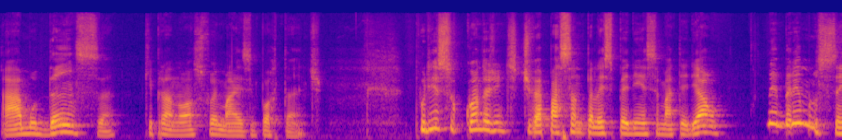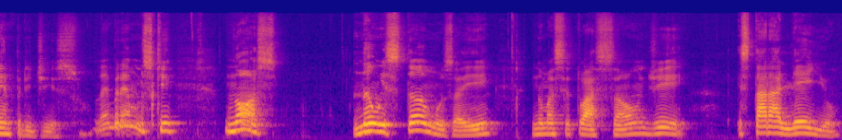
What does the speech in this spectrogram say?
à mudança que para nós foi mais importante. Por isso, quando a gente estiver passando pela experiência material, lembremos sempre disso. Lembremos que nós não estamos aí numa situação de estar alheio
